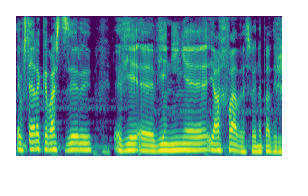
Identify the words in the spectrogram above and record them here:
é porque se calhar acabaste de dizer a, via, a Vianinha e a arrefada, se foi na padaria.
